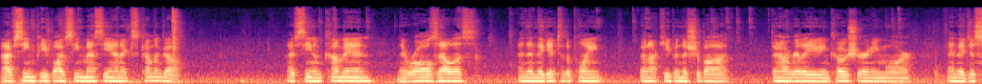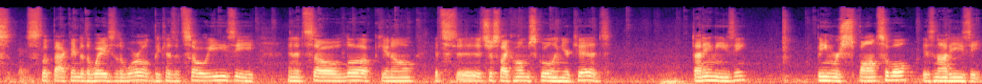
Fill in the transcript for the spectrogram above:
I've seen people, I've seen messianics come and go. I've seen them come in, and they were all zealous, and then they get to the point they're not keeping the Shabbat, they're not really eating kosher anymore, and they just slip back into the ways of the world because it's so easy and it's so look, you know, it's it's just like homeschooling your kids. That ain't easy. Being responsible is not easy.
